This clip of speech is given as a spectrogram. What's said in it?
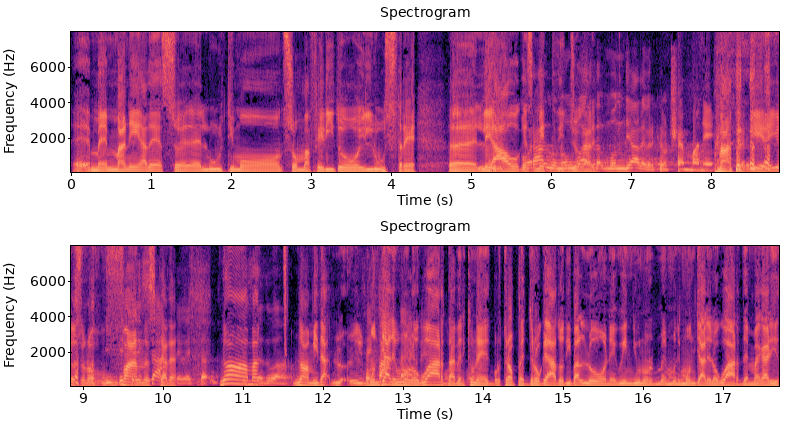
eh, Mané adesso è l'ultimo insomma, ferito illustre eh, Leao sì, che smette di giocare. dal mondiale perché non c'è Mané. Ma per dire io sono un fan scatenato no ma tua... no, mi da, il Sei mondiale uno bene, lo guarda perché uno è, purtroppo è drogato di pallone quindi uno il mondiale lo guarda e magari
